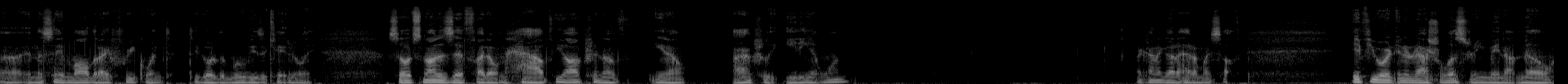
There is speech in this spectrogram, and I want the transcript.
uh, in the same mall that I frequent to go to the movies occasionally. So it's not as if I don't have the option of, you know, actually eating at one. I kind of got ahead of myself. If you are an international listener, you may not know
